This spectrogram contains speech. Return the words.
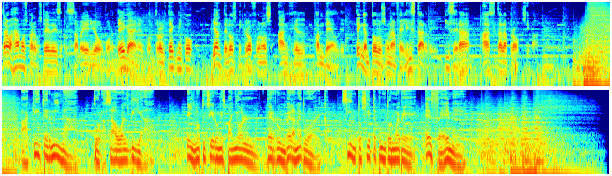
Trabajamos para ustedes Saberio Ortega en el control técnico y ante los micrófonos Ángel Van. Tengan todos una feliz tarde y será hasta la próxima. Aquí termina Curazao al Día el noticiero en español de Rumbera Network, 107.9 FM.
